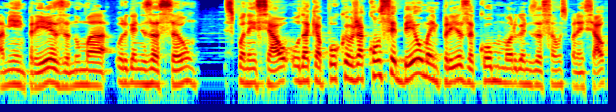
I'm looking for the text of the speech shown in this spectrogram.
a minha empresa numa organização exponencial ou daqui a pouco eu já conceber uma empresa como uma organização exponencial,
